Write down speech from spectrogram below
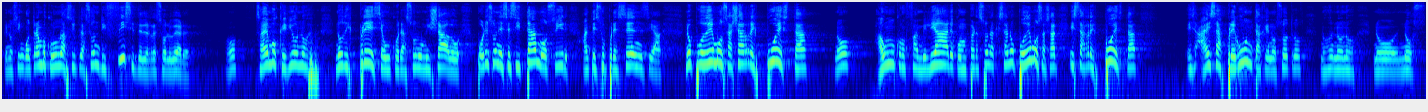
que nos encontramos con una situación difícil de resolver. Sabemos que Dios no, desprecia un corazón humillado, por eso necesitamos ir ante su presencia. No podemos hallar respuesta, ¿no? aún con familiares, con personas, quizá no podemos hallar esa respuesta a esas preguntas que nosotros no, no, no, nos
